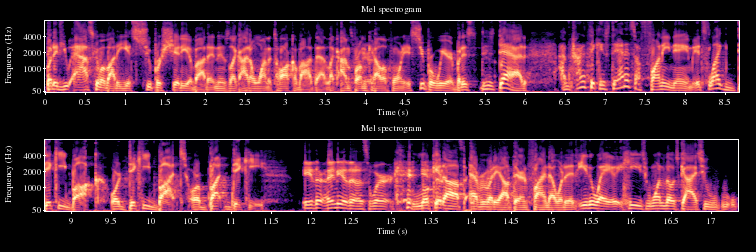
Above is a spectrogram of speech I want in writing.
But if you ask him about it, he gets super shitty about it and is like, I don't want to talk about that. Like, I'm from weird. California. It's super weird. But his, his dad, I'm trying to think, his dad is a funny name. It's like Dickie Buck or Dickie Butt or Butt Dickie. Either any of those work. Look it up, everybody out there, and find out what it is. Either way, he's one of those guys who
